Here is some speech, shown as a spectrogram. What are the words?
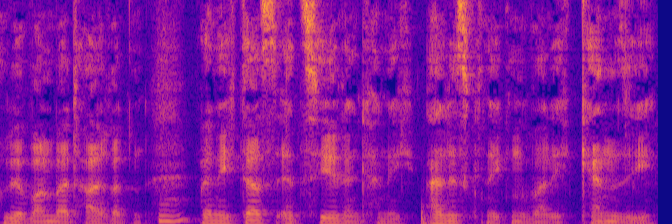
und wir wollen bald heiraten, Mhm. wenn ich das erzähle, dann kann ich alles knicken, weil ich kenne sie.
